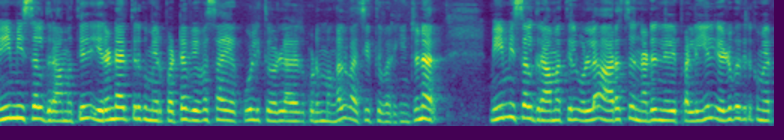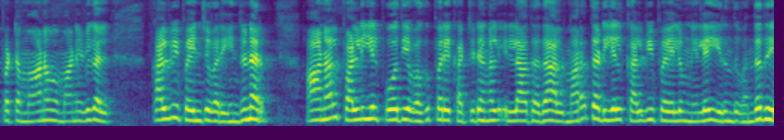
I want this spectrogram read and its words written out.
மீமிசல் கிராமத்தில் இரண்டாயிரத்திற்கும் மேற்பட்ட விவசாய கூலி தொழிலாளர் குடும்பங்கள் வசித்து வருகின்றனர். மீமிசல் கிராமத்தில் உள்ள அரசு நடுநிலைப் பள்ளியில் எழுபதற்கும் மேற்பட்ட மாணவ மாணவிகள் கல்வி பயின்று வருகின்றனர். ஆனால் பள்ளியில் போதிய வகுப்பறை கட்டிடங்கள் இல்லாததால் மரத்தடியில் கல்வி பயிலும் நிலை இருந்து வந்தது.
